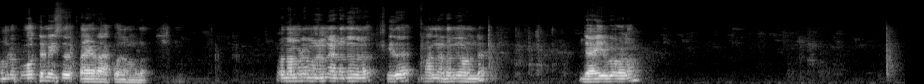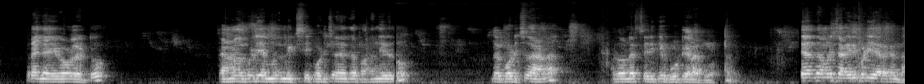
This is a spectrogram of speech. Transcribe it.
നമ്മുടെ പോത്ത് തയ്യാറാക്കുക നമ്മൾ അപ്പോൾ നമ്മുടെ മണ്ണിടുന്നത് ഇത് മണ്ണിടുന്നതുകൊണ്ട് ജൈവവളം ഇത്രയും ജൈവവളം ഇട്ടു. ചാണകപ്പൊടി നമ്മൾ മിക്സി പൊടിച്ച നേരത്തെ പറഞ്ഞിരുന്നു. ഇത് പൊടിച്ചതാണ്. അതുകൊണ്ട് ശരിക്ക് കൂട്ടിയിളക്കുക. ഇതിനകത്ത് നമ്മൾ ചകിരിപ്പൊടി ചേർക്കണ്ട.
